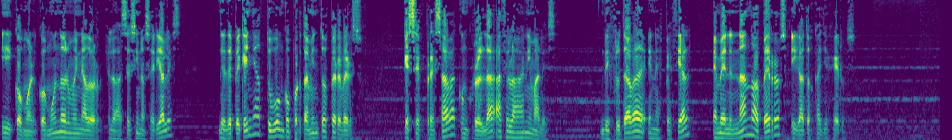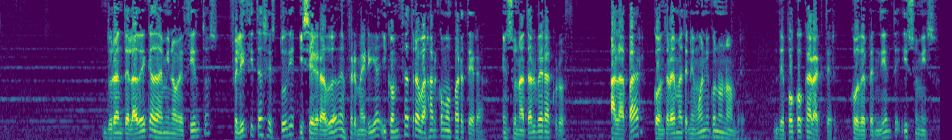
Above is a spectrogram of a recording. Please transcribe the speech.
Y como el común denominador en los asesinos seriales, desde pequeña tuvo un comportamiento perverso, que se expresaba con crueldad hacia los animales. Disfrutaba en especial envenenando a perros y gatos callejeros. Durante la década de 1900, Felicitas estudia y se gradúa de enfermería y comienza a trabajar como partera en su natal Veracruz. A la par, contrae matrimonio con un hombre, de poco carácter, codependiente y sumiso.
